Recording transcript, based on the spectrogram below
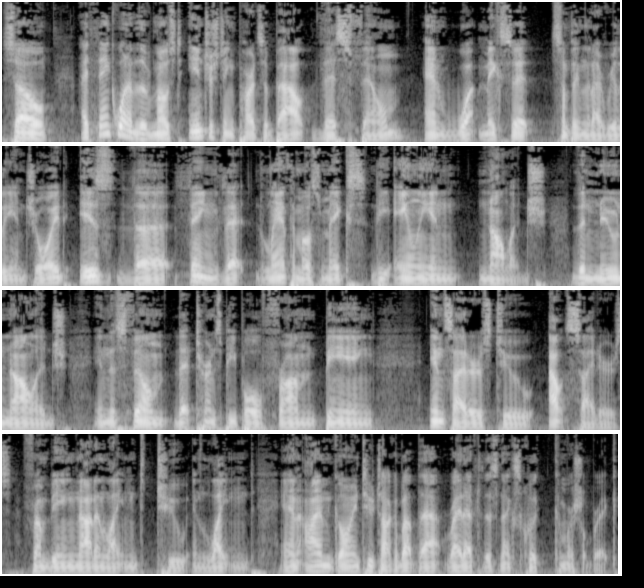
So I think one of the most interesting parts about this film and what makes it something that I really enjoyed is the thing that Lanthimos makes the alien knowledge, the new knowledge in this film that turns people from being insiders to outsiders, from being not enlightened to enlightened. And I'm going to talk about that right after this next quick commercial break.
